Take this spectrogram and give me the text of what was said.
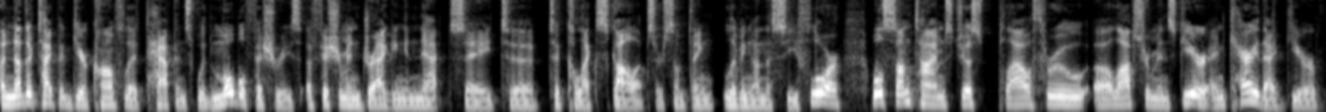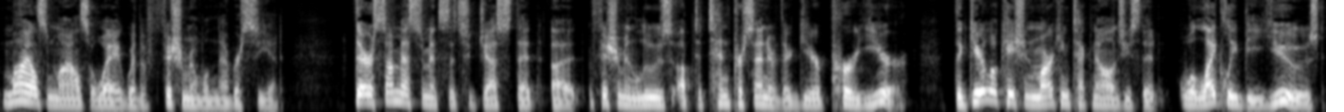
Another type of gear conflict happens with mobile fisheries, a fisherman dragging a net, say, to, to collect scallops or something living on the sea floor, will sometimes just plow through a lobsterman's gear and carry that gear miles and miles away where the fisherman will never see it. There are some estimates that suggest that uh, fishermen lose up to 10% of their gear per year. The gear location marking technologies that will likely be used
